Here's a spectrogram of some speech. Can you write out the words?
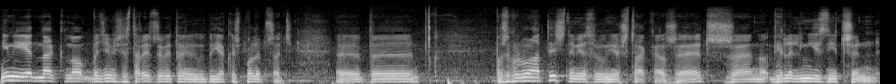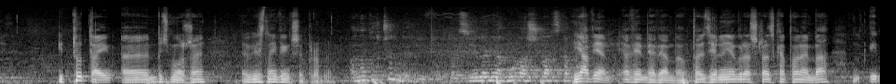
Niemniej jednak no, będziemy się starać, żeby to jakoś polepszać. E, może problematycznym jest również taka rzecz, że no, wiele linii jest nieczynnych. I tutaj być może jest największy problem. A na tych czynnych liniach, jest Jelenia Góra, Szklarska Ja wiem, ja wiem, ja wiem, bo to jest Jelenia Góra Szklarska Poręba. I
